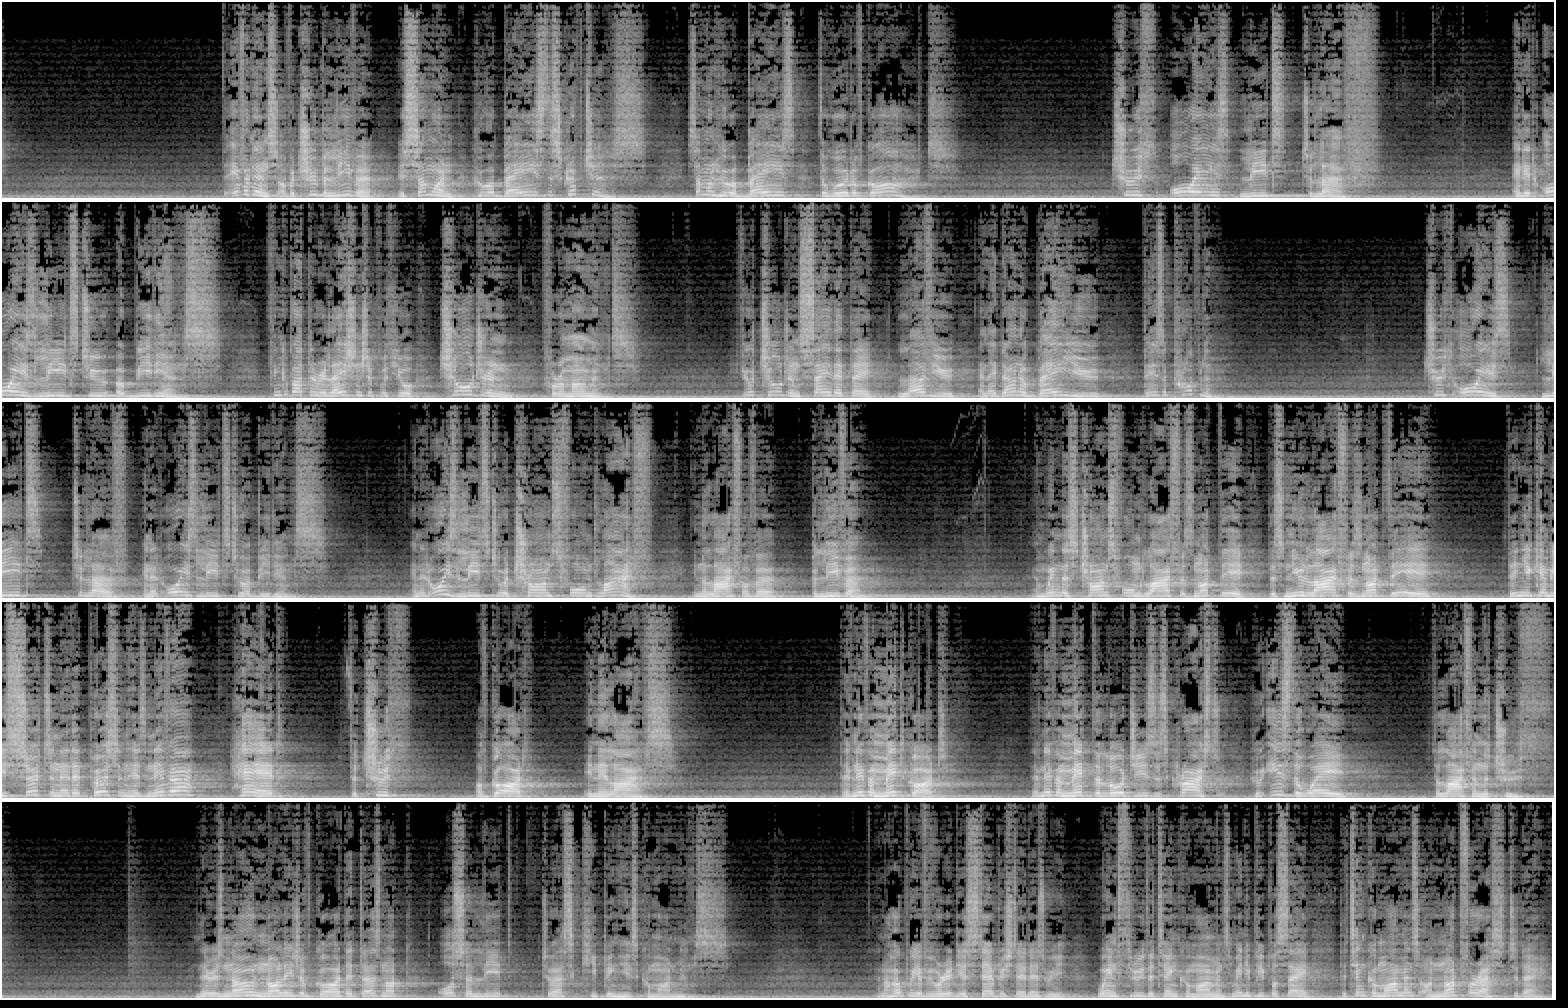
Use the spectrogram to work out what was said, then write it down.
The evidence of a true believer is someone who obeys the Scriptures, someone who obeys the Word of God. Truth always leads to love. And it always leads to obedience. Think about the relationship with your children for a moment. If your children say that they love you and they don't obey you, there's a problem. Truth always leads to love, and it always leads to obedience. And it always leads to a transformed life in the life of a believer. And when this transformed life is not there, this new life is not there, then you can be certain that that person has never had the truth of God in their lives. They've never met God. They've never met the Lord Jesus Christ, who is the way, the life, and the truth. And there is no knowledge of God that does not also lead to us keeping His commandments. And I hope we have already established that as we went through the Ten Commandments. Many people say the Ten Commandments are not for us today.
